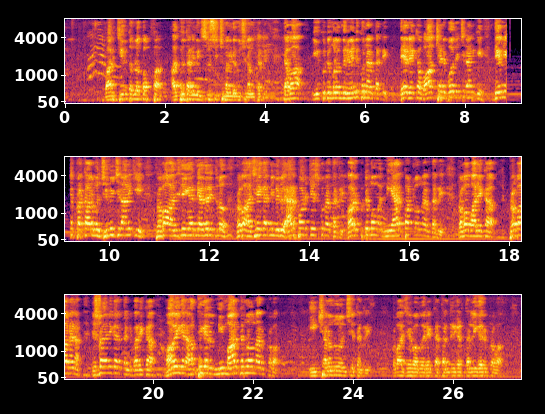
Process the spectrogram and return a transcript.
వారి జీవితంలో గొప్ప అద్భుతాన్ని మీరు సృష్టించమని అడుగుచున్నాం తండ్రి. దేవా ఈ కుటుంబంలో మీరు ఎన్నుకున్నారు తండ్రి? దేవుని యొక్క వాక్యాన్ని బోధించడానికి దేవుని ప్రకారం జీవించడానికి ప్రభా అంజలి గారిని అదే రీతిలో ప్రభా అజయ్ గారిని మీరు ఏర్పాటు చేసుకున్నారు తండ్రి. వారి కుటుంబం నీ ఏర్పాట్లో ఉన్నారు తండ్రి. ప్రభా వారి యొక్క ప్రభా నాయన ఇజ్రాయలీ గారు తండ్రి. వారి యొక్క మావయ్య గారు అత్తయ్య గారు నీ మార్గంలో ఉన్నారు ప్రభా. ఈ క్షణంలోంచి తండ్రి ప్రభా జయబాబు గారి యొక్క తండ్రి గారు తల్లి గారు ప్రభా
